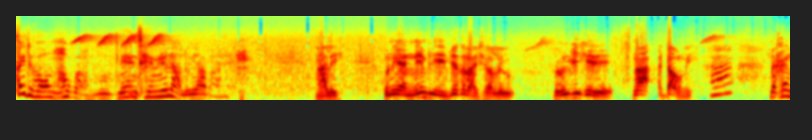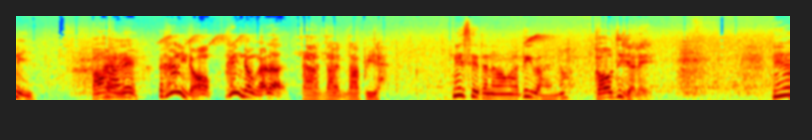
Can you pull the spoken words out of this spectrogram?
အဲ့တဘောမဟုတ်ပါဘူးနင်အချိန်လေးလာလို့ရပါတယ်ငါလေကိုနေကနင်းဖေပြဿနာရှာလို့မပြီးပြခဲ့တဲ့ငါအတောင့်လေဟမ်နှခမ်းလီဘာလဲနှခမ်းလီတော့ခင်းတော့ငါလာလာလာလာပြီးတာနေ့စေတနာကငါသိပါတယ်နော်ကောင်းသိကြလေနင်က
